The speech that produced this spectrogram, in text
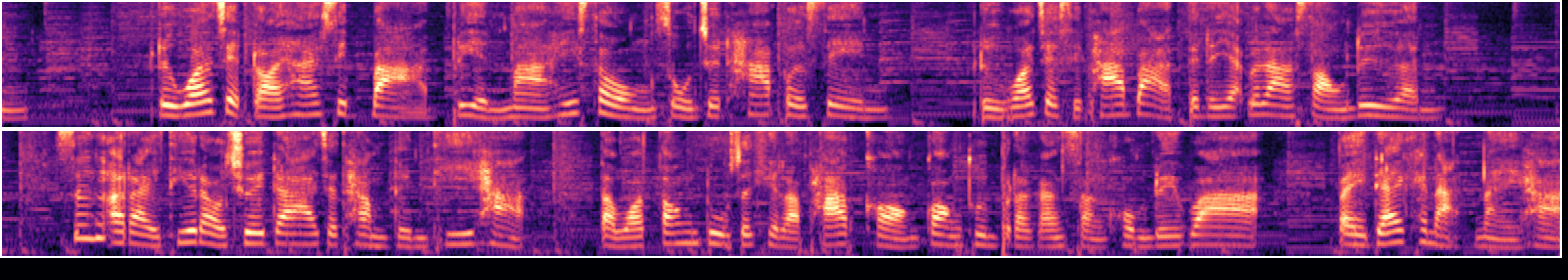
5%หรือว่า 750 บาท เปลี่ยนมาให้ส่ง 0.5%หรือว่า 75 บาท เป็นระยะเวลา 2 เดือน ซึ่งอะไรที่เราช่วยได้จะทำเต็มที่ค่ะ แต่ว่าต้องดูเสถียรภาพของกองทุนประกันสังคมด้วยว่า ไปได้ขนาดไหนค่ะ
